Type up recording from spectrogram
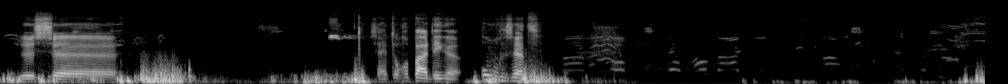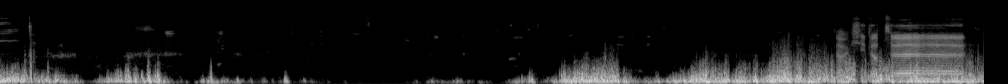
Dus er zijn toch een paar dingen omgezet. Nou, ik zie dat... Uh...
